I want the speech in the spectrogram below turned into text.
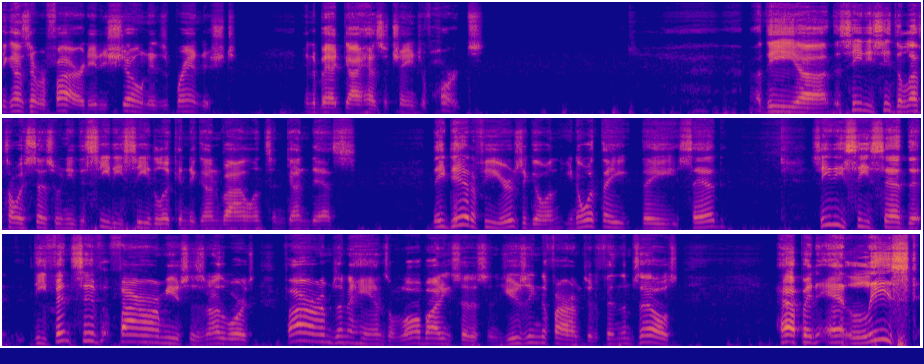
the gun's never fired. It is shown, it is brandished, and the bad guy has a change of hearts the uh, the CDC, the left always says we need the CDC to look into gun violence and gun deaths. They did a few years ago, and you know what they they said? CDC said that defensive firearm uses, in other words, firearms in the hands of law-abiding citizens using the firearm to defend themselves, happen at least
